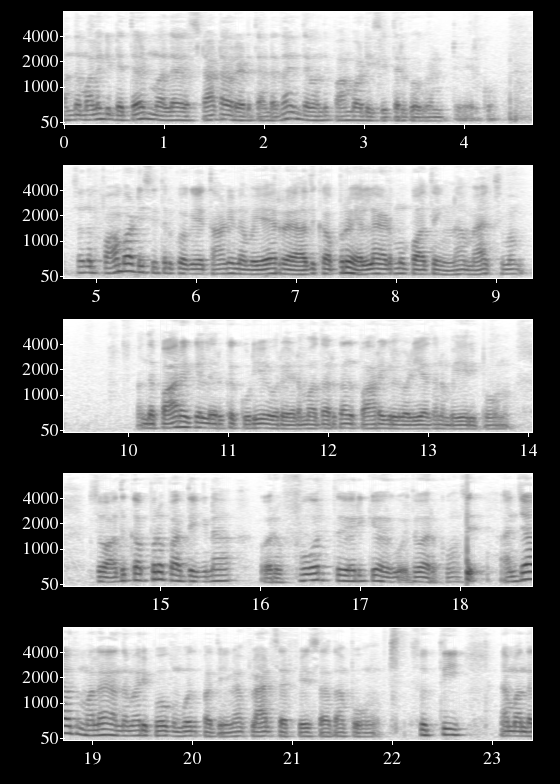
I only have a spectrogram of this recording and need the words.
அந்த மலைக்கிட்ட தேர்ட் மலை ஸ்டார்ட் ஆகிற இடத்தாண்ட தான் இந்த வந்து பாம்பாட்டி சித்தர் கோகைன்ட்டு இருக்கும். ஸோ அந்த பாம்பாட்டி சித்தர் கோகையை தாண்டி நம்ம ஏறுற அதுக்கப்புறம் எல்லா இடமும் பார்த்தீங்கன்னா மேக்ஸிமம் அந்த பாறைகள் இருக்கக்கூடிய ஒரு இடமா தான் இருக்கும். அந்த பாறைகள் வழியாக தான் நம்ம ஏறி போகணும். ஸோ அதுக்கப்புறம் பார்த்தீங்கன்னா ஒரு ஃபோர்த்து வரைக்கும் இதுவாக இருக்கும். அஞ்சாவது மலை அந்த மாதிரி போகும்போது பார்த்தீங்கன்னா ஃப்ளாட் சர்ஃபேஸாக தான் போகும். சுற்றி நம்ம அந்த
